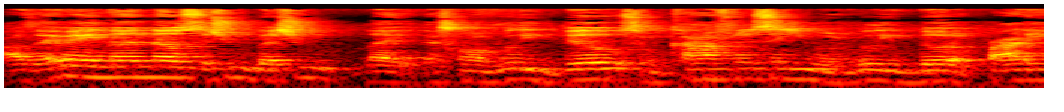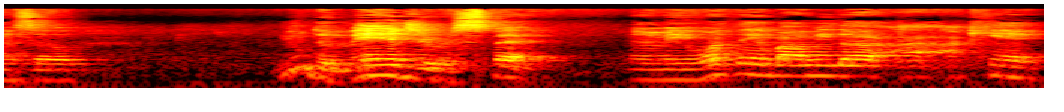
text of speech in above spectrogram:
I was like, there ain't nothing else that you that you like that's gonna really build some confidence in you and really build a pride in yourself. You demand your respect. You know I mean? One thing about me, dog, I, I can't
